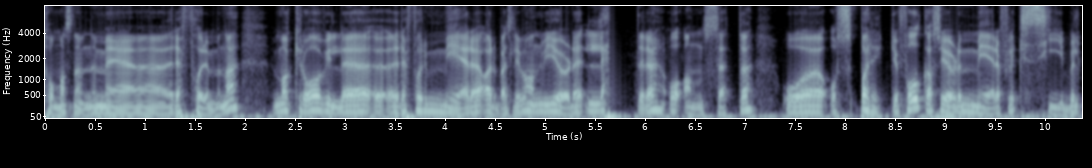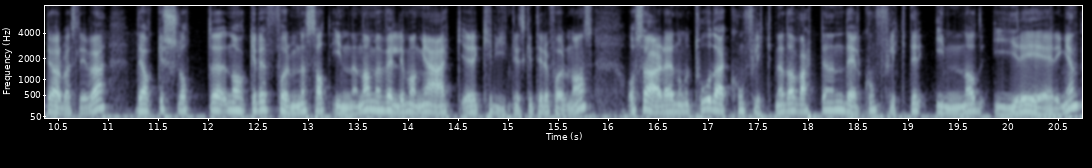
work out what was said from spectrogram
Thomas nevner med reformene. Macron ville uh, reformere arbeidslivet. Han vil gjøre det lettere lettere å ansette og, og, sparke folk, altså gjøre det mer fleksibelt i arbeidslivet. Det har ikke slått, eh, Nå har ikke reformene satt inn ennå, men veldig mange er eh, kritiske til reformene hans. Og så er det nummer to, det er konfliktene. Det har vært en del konflikter innad i regjeringen.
